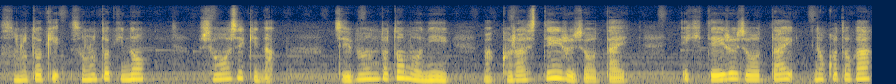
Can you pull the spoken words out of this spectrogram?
その時その時の正直な自分と共に、まあ、暮らしている状態生きている状態のことが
